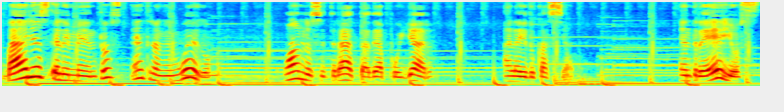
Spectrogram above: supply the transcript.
Varios elementos entran en juego cuando se trata de apoyar a la educación. Entre ellos,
